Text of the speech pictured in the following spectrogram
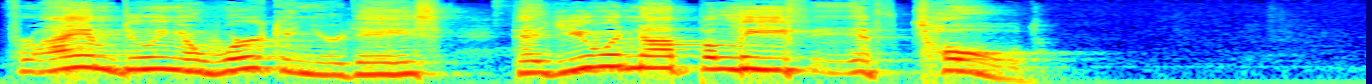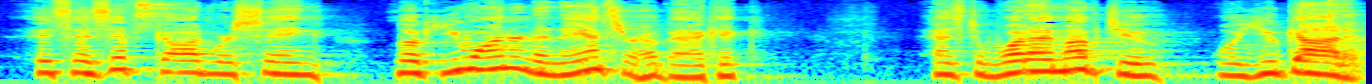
for I am doing a work in your days that you would not believe if told. It's as if God were saying, Look, you wanted an answer, Habakkuk, as to what I'm up to. Well, you got it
